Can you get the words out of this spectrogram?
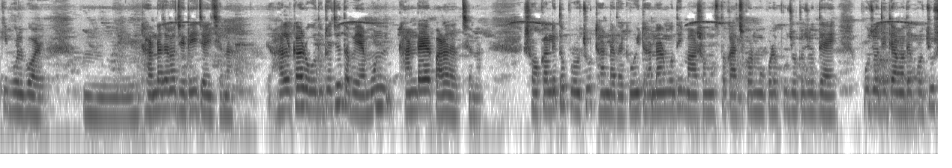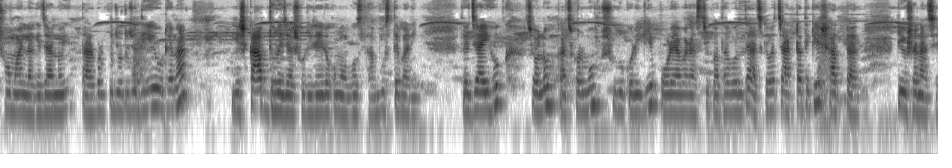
কি বলব আর ঠান্ডা যেন যেতেই চাইছে না। হালকা রোদ উঠেছে, তবে এমন ঠান্ডায় আর পারা যাচ্ছে না। সকালে তো প্রচুর ঠান্ডা থাকে। ওই ঠান্ডার মধ্যেই মা সমস্ত কাজকর্ম করে পুজো টুজো দেয়। পুজো দিতে আমাদের প্রচুর সময় লাগে, জানোই। তারপর পুজো টুজো দিয়ে ওঠে না, বেশ কাপ ধরে যায় শরীরে, এরকম অবস্থা, বুঝতে পারি। তো যাই হোক, চলো কাজকর্ম শুরু করে গিয়ে পরে আবার আসছি কথা বলতে। আজকে আবার চারটা থেকে সাতটা টিউশন আছে।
